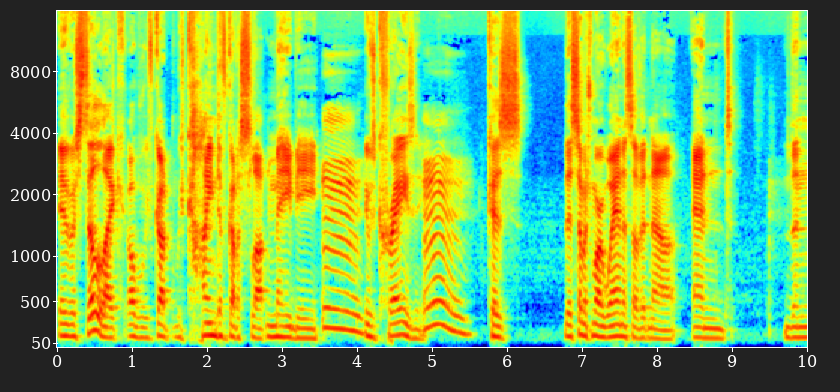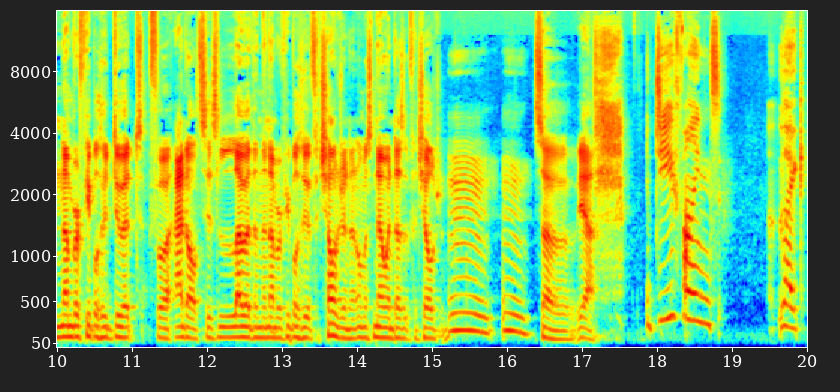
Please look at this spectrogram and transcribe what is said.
it was still like, "Oh, we've got we've kind of got a slot, maybe." Mm. It was crazy because there's so much more awareness of it now, and the number of people who do it for adults is lower than the number of people who do it for children, and almost no one does it for children. Mm, So yeah, Do you find, like,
